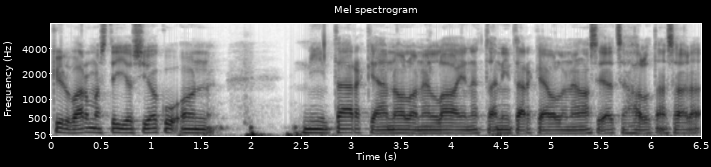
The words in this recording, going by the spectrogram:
kyllä varmasti jos joku on niin tärkeä nolonen laajenne tai niin tärkeä oloinen asia, että se halutaan saada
